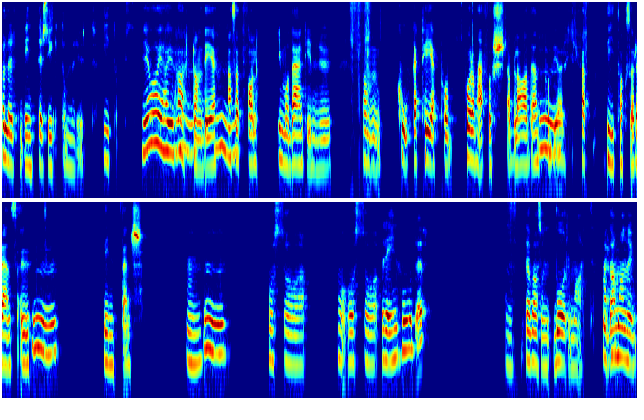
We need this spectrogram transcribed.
Eller vintersykdommer ut. Detox. Ja, jag har ju hørt hört om det. Mm. Alltså att folk i modern tid nu, de kokar te på, på de här första bladen på bjørk björk för att detox och rensa ut Mm. vinterns. Mm. Mm. Og så og også reinhoder. Mm, Det var sånn vårmat. Og da har man jo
